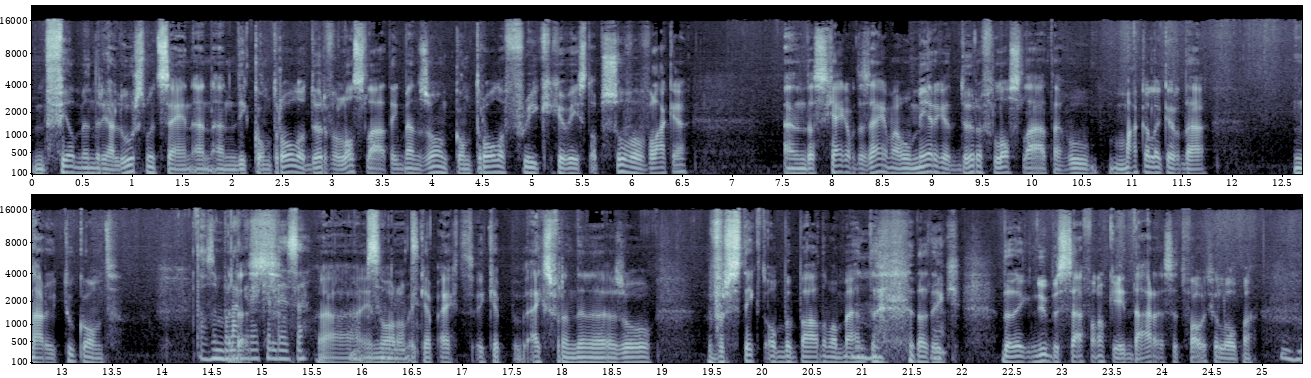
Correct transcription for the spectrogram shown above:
veel minder jaloers moet zijn en, en die controle durven loslaten. Ik ben zo'n controlefreak geweest op zoveel vlakken. En dat is gek om te zeggen, maar hoe meer je durft loslaten, hoe makkelijker dat naar je toe komt. Dat is een belangrijke les. Ja, enorm. Ik heb echt ik heb ex-vriendinnen zo verstikt op bepaalde momenten mhm. dat, ik, dat ik nu besef van oké, daar is het fout gelopen. Mhm.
